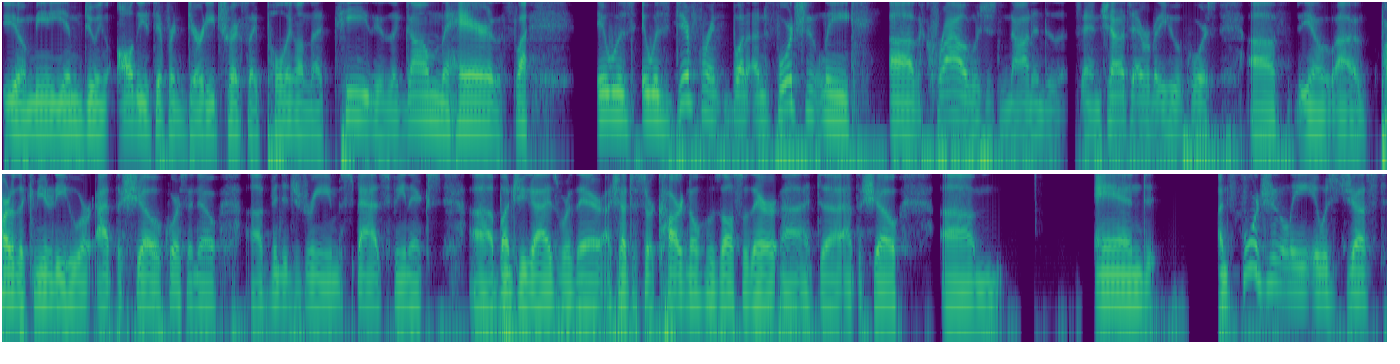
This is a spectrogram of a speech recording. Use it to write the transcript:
you know, Mia Yim doing all these different dirty tricks, like pulling on the teeth, the gum, the hair, the slap. It was it was different, but unfortunately, uh, the crowd was just not into this. And shout out to everybody who, of course, uh, you know, uh, part of the community who are at the show. Of course, I know uh, Vintage Dream, Spaz Phoenix, uh, a bunch of you guys were there. I shout out to Sir Cardinal, who's also there at at the show. Um, and unfortunately, it was just.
